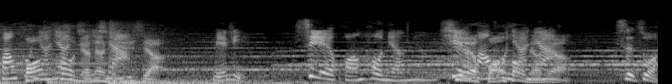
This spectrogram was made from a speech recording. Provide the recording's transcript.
皇后娘娘吉祥！免礼。谢皇后娘娘！谢皇后娘娘！赐座。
